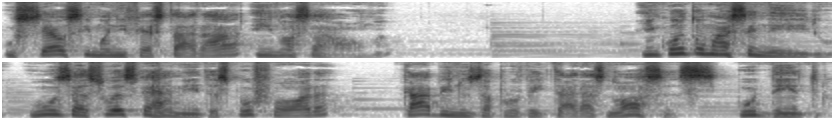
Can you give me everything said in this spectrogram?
o céu se manifestará em nossa alma. Enquanto o marceneiro usa as suas ferramentas por fora, cabe-nos aproveitar as nossas por dentro.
